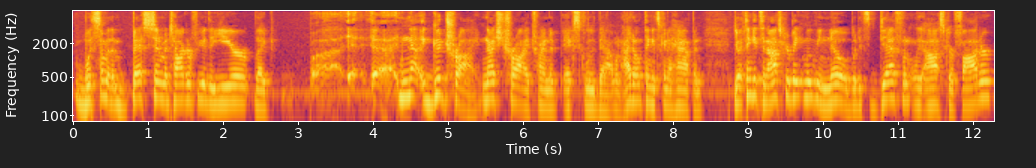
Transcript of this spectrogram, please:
with some of the best cinematography of the year, like. Uh, uh, good try, nice try, trying to exclude that one. I don't think it's going to happen. Do I think it's an Oscar bait movie? No, but it's definitely Oscar fodder,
